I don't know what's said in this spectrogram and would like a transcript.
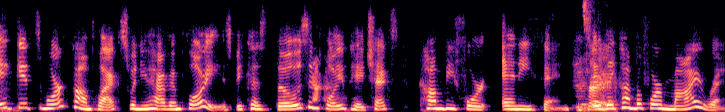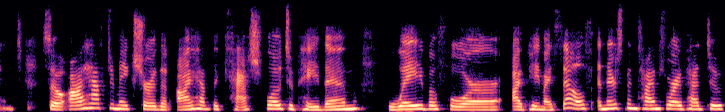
it gets more complex when you have employees because those employee paychecks come before anything. Right. They come before my rent. So I have to make sure that I have the cash flow to pay them way before I pay myself. And there's been times where I've had to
